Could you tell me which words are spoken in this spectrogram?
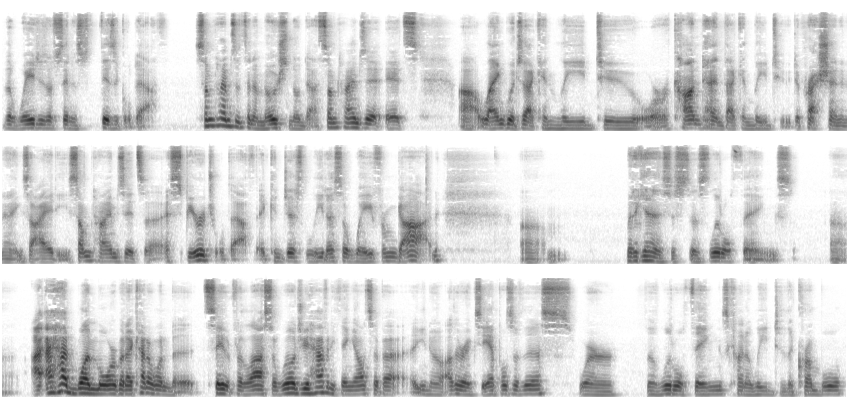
the wages of sin is physical death. Sometimes it's an emotional death. Sometimes it, it's uh, language that can lead to, or content that can lead to depression and anxiety. Sometimes it's a, a spiritual death. It can just lead us away from God. Um, but again, it's just those little things. Uh, I, I, had one more, but I kind of wanted to save it for the last. So, Will, do you have anything else about you know other examples of this where the little things kind of lead to the crumble?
